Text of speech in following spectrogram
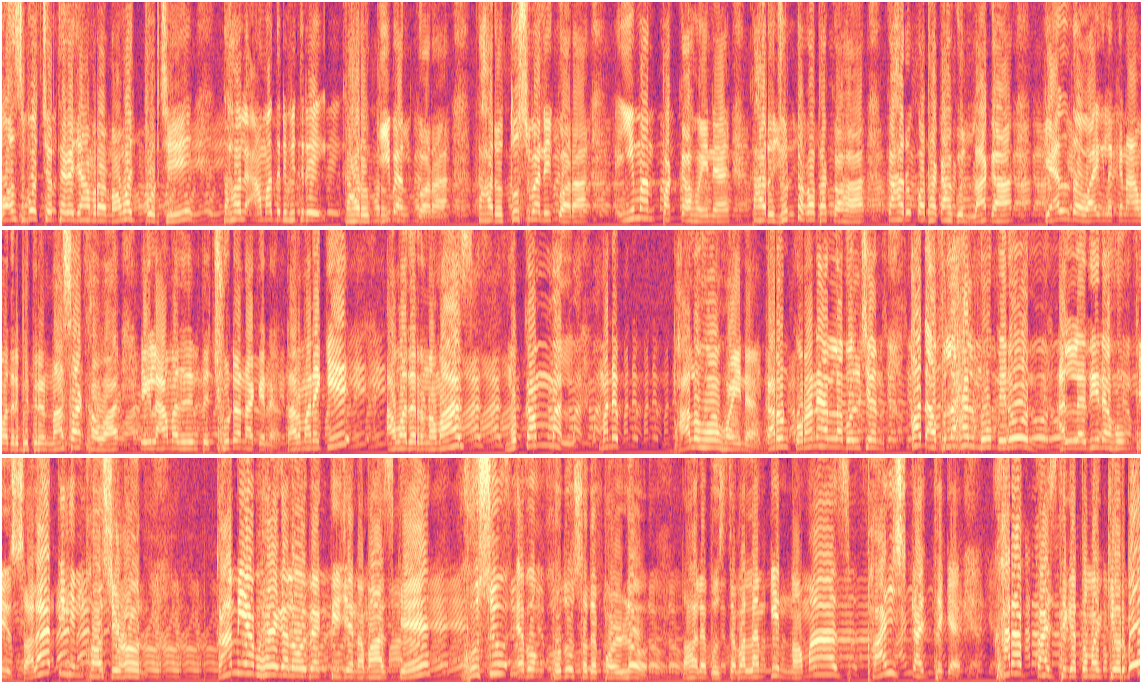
দশ বছর থেকে যে আমরা নামাজ পড়ছি, তাহলে আমাদের ভিতরে কারও গিবাদ করা, কারও দুশ্মনী করা ইমান পাক্কা হয় না, কারও ঝুট্টা কথা কহা, কারও কথা কাহু লাগা গ্যাল দেওয়া, এগুলো কেন আমাদের ভিতরে নাশা খাওয়া, এগুলো আমাদের ভিতরে ছুটে না কেনা? তার মানে কি? আমাদের নামাজ মুকাম্মাল মানে ভালো হওয়া হয় না। কারণ কোরআনে আল্লাহ বলছেন, কদ আফলাহাল মুমিনুন আল্লাযীনা হুম ফি সালাতিহিম খাশিউন। কামিয়াব হয়ে গেল ওই ব্যক্তি যে নামাজকে খুশু এবং খুদুর সাথে পড়ল। তাহলে বুঝতে পারলাম কি, নামাজ ফাইস কাজ থেকে, খারাপ কাজ থেকে তোমাকে কি করবে?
